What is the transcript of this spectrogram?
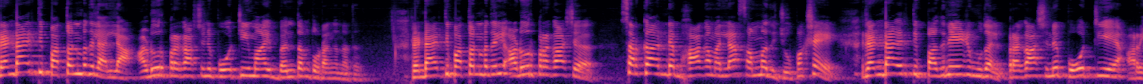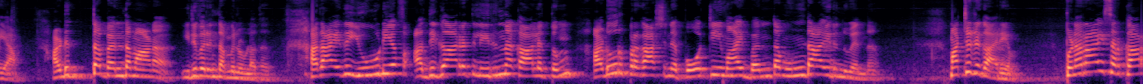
രണ്ടായിരത്തി പത്തൊൻപതിലല്ല അടൂർ പ്രകാശിന് പോറ്റിയുമായി ബന്ധം തുടങ്ങുന്നത്. രണ്ടായിരത്തി പത്തൊൻപതിൽ അടൂർ പ്രകാശ് സർക്കാരിന്റെ ഭാഗമല്ല സമ്മതിച്ചു. പക്ഷേ രണ്ടായിരത്തി പതിനേഴ് മുതൽ പ്രകാശിന് പോറ്റിയെ അറിയാം. അടുത്ത ബന്ധമാണ് ഇരുവരും തമ്മിലുള്ളത്. അതായത് യു ഡി എഫ് അധികാരത്തിലിരുന്ന കാലത്തും അടൂർ പ്രകാശിന് പോറ്റിയുമായി ബന്ധമുണ്ടായിരുന്നുവെന്ന്. മറ്റൊരു കാര്യം പിണറായി സർക്കാർ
